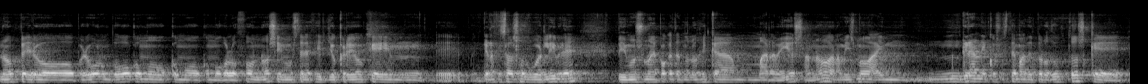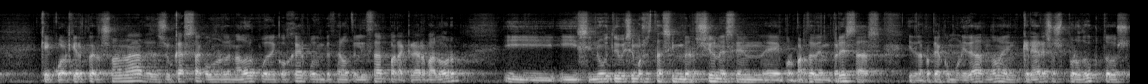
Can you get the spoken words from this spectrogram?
¿no? Pero, pero bueno, un poco como, como, como colofón, ¿no? Si me decir, yo creo que mm, eh, gracias al software libre vivimos una época tecnológica maravillosa, ¿no? Ahora mismo hay un gran ecosistema de productos que, que cualquier persona desde su casa con un ordenador puede coger, puede empezar a utilizar para crear valor y, y si no tuviésemos estas inversiones en, eh, por parte de empresas y de la propia comunidad ¿no? en crear esos productos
